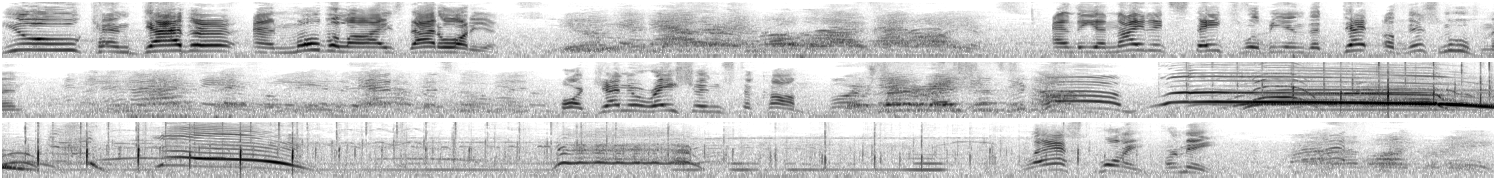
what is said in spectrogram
You can gather and mobilize that audience. You can gather and mobilize that audience. And the United States will be in the debt of this movement And the United States will be in the debt of this movement for generations to come. for generations to come. Yay! For me. Last point for me.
